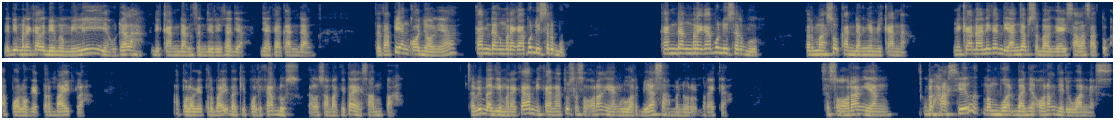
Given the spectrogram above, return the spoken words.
Jadi mereka lebih memilih ya udahlah di kandang sendiri saja, jaga kandang. Tetapi yang konyolnya, kandang mereka pun diserbu. Kandang mereka pun diserbu, termasuk kandangnya Mikana. Mikana ini kan dianggap sebagai salah satu apologet terbaik lah. Apologet terbaik bagi Polikardus. Kalau sama kita ya sampah. Tapi bagi mereka, Mikana itu seseorang yang luar biasa menurut mereka. Seseorang yang berhasil membuat banyak orang jadi oneness.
